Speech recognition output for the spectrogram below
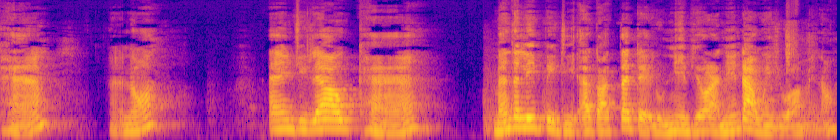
ခံနော် UNG လောက်ခံမန္တလေး PDF ကတတ်တယ်လို့နင်ပြောတာနင်တာဝန်ယူရမယ်နော်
